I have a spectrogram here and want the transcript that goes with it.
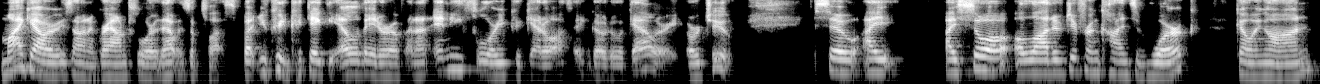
My gallery was on a ground floor. That was a plus. But you could, could take the elevator up, and on any floor you could get off and go to a gallery or two. So I I saw a lot of different kinds of work going on,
